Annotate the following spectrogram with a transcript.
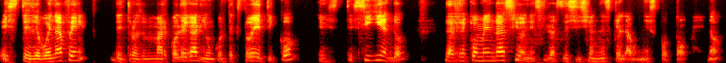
este, de buena fe, dentro de un marco legal y un contexto ético, este, siguiendo las recomendaciones y las decisiones que la UNESCO tome, ¿no?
